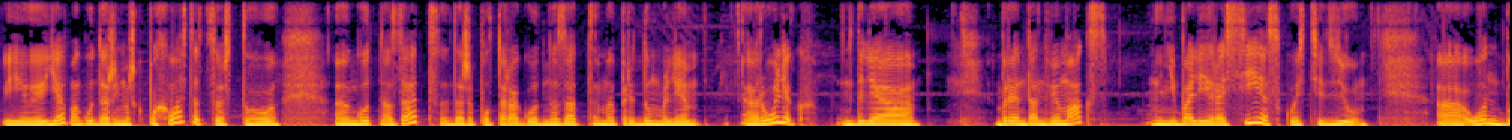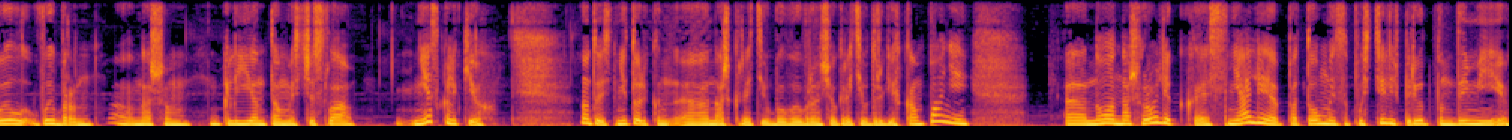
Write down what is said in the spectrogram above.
И я могу даже немножко похвастаться, что э, год назад, даже полтора года назад, мы придумали ролик для бренда Anvimax «Не болей Россия» с Костей Дзю. Он был выбран нашим клиентом из числа нескольких, ну, то есть не только э, наш креатив был выбран, еще креатив других компаний. Э, но наш ролик сняли потом и запустили в период пандемии.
